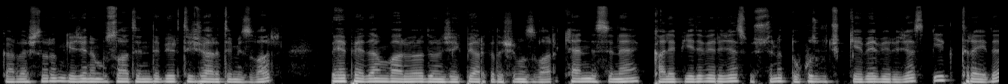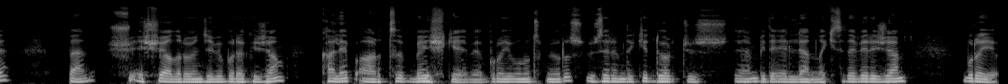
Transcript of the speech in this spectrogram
Kardeşlerim gecenin bu saatinde bir ticaretimiz var. BP'den Warrior'a dönecek bir arkadaşımız var. Kendisine Kalep 7 vereceğiz. Üstüne 9.5 GB vereceğiz. İlk trade'e ben şu eşyaları önce bir bırakacağım. Kalep artı 5 GB. Burayı unutmuyoruz. Üzerimdeki 400 yani bir de 50 nakiti de vereceğim. Burayı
